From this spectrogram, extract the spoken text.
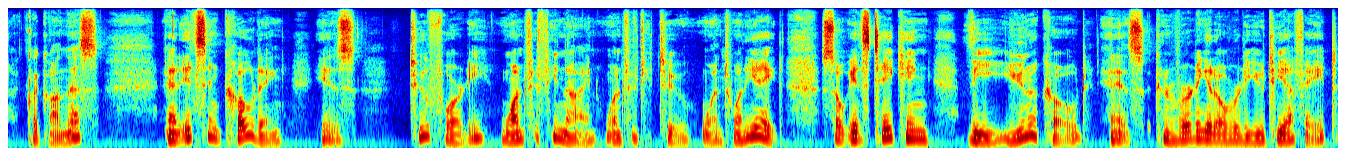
I click on this, and its encoding is 240, 159, 152, 128. So it's taking the Unicode and it's converting it over to UTF-8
